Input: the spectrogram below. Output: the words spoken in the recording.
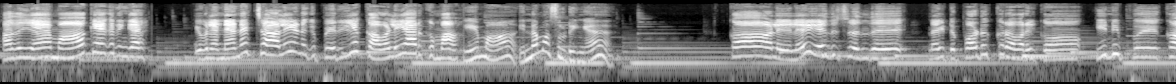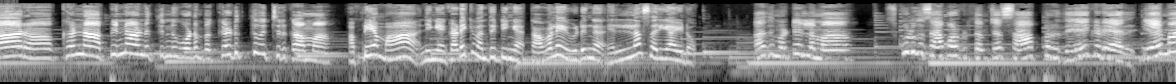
அதை ஏமா கேக்குறீங்க? இவள நினைச்சாலே எனக்கு பெரிய கவலையா இருக்குமா? ஏமா என்னம்மா சொல்றீங்க? காலையில எதிர்த்து வந்து நைட்டு படுக்கிற வரைக்கும் இனிப்பு காரம் கண்ணா பின்னான்னு தின்னு உடம்ப கெடுத்து வச்சிருக்காமா. அப்படியாம்மா நீங்க என் கடைக்கு வந்துட்டீங்க. கவலையை விடுங்க எல்லாம் சரியாயிடும். அது மட்டும் இல்லம்மா ஸ்கூலுக்கு சாப்பாடு கொடுத்தா சாப்பிடுறதே கிடையாது. ஏமா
